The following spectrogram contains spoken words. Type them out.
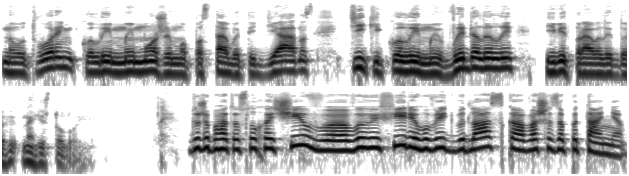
новотворень, коли ми можемо поставити діагноз тільки коли ми видалили і відправили до на гістологію. Дуже багато слухачів. Е, Ви в ефірі. Говоріть, будь ласка, ваше запитання.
